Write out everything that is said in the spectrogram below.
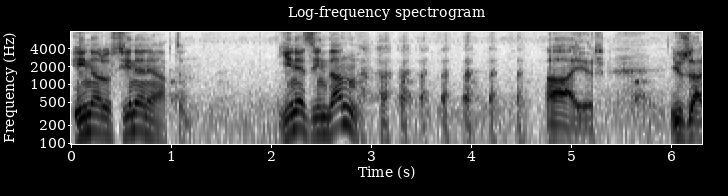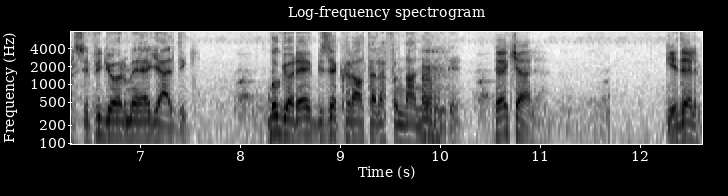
İnarus yine ne yaptın? Yine zindan mı? Hayır. Yüzarsif'i görmeye geldik. Bu görev bize kral tarafından verildi. Pekala. Gidelim.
